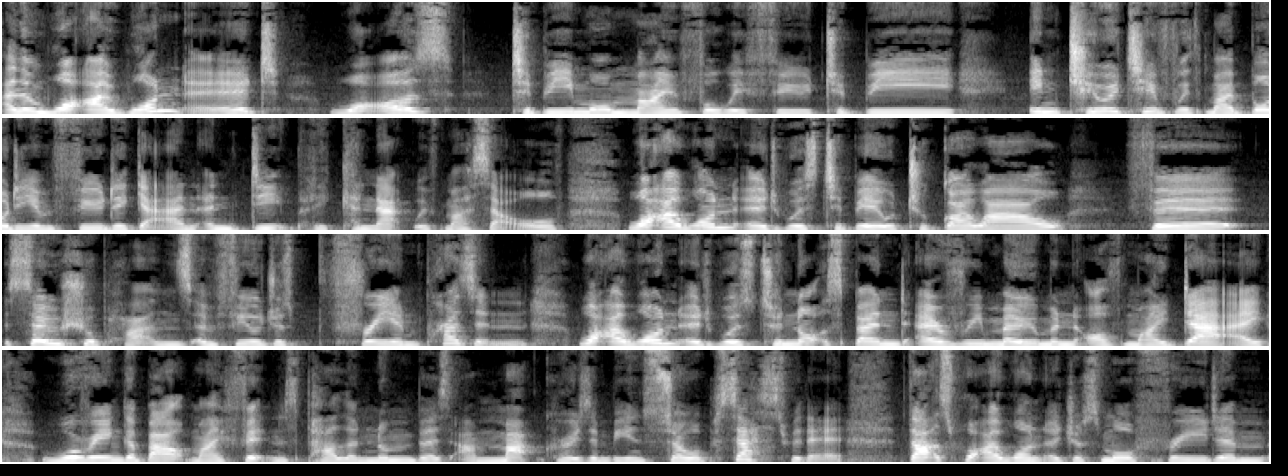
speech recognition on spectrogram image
And then what I wanted was to be more mindful with food, to be intuitive with my body and food again and deeply connect with myself. What I wanted was to be able to go out for social plans and feel just free and present. What I wanted was to not spend every moment of my day worrying about MyFitnessPal and numbers and macros and being so obsessed with it. That's what I wanted, just more freedom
